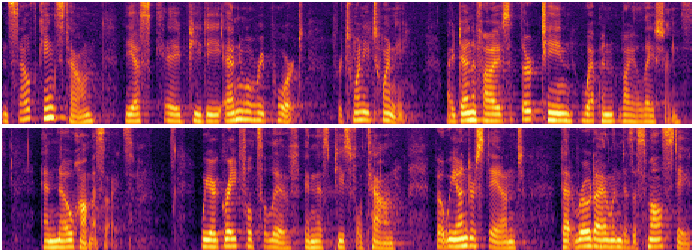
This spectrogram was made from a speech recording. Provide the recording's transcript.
In South Kingstown, the SKPD annual report for 2020 identifies 13 weapon violations and no homicides. We are grateful to live in this peaceful town, but we understand that Rhode Island is a small state,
